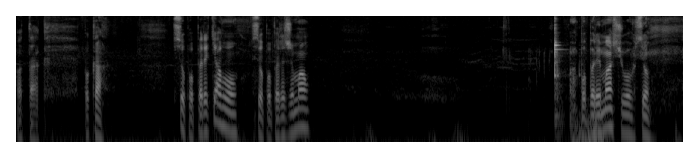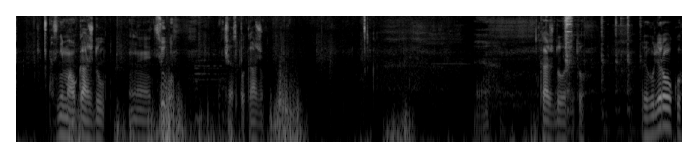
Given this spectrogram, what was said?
отак. Поки все поперетягував, все попережимав. Поперемащував все. Знімав кожну е, цю. Зараз покажу. Е, Кожну эту регулировку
